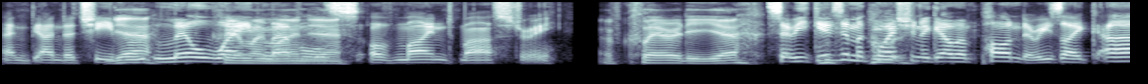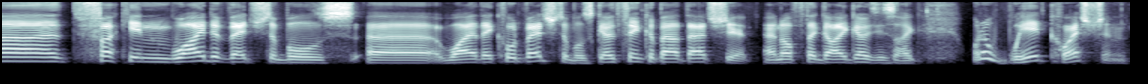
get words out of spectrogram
and and achieve Yeah, Lil Wayne my mind, levels of mind mastery." of clarity, yeah. So he gives him a question to go and ponder. He's like, uh, fucking, why do vegetables, uh, why are they called vegetables? Go think about that shit. And off the guy goes. He's like, what a weird question.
